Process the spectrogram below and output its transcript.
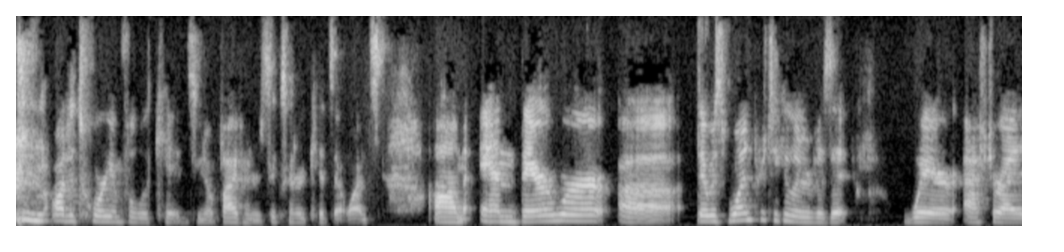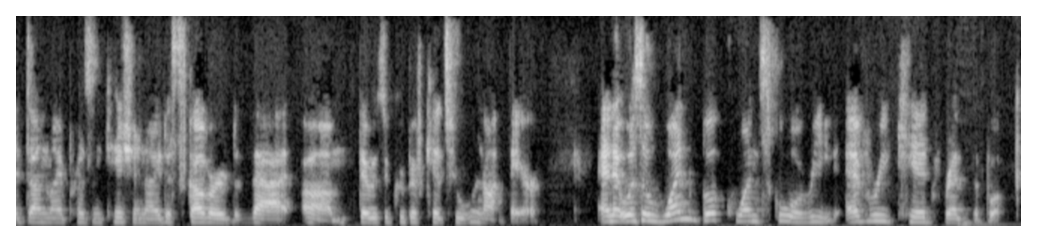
auditorium full of kids, you know, 500, 600 kids at once. Um, and there were, uh, there was one particular visit where after I had done my presentation, I discovered that um, there was a group of kids who were not there. And it was a one book, one school read. Every kid read the book,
